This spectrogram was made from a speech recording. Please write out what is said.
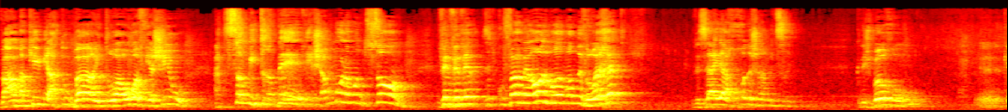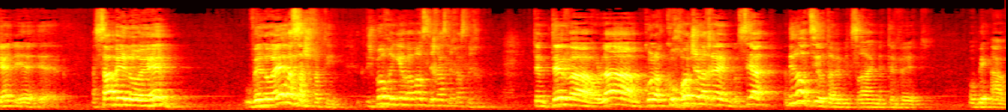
ועמקים יעטו בר, יתרועעו אף ישירו. הצאן מתרבה, ויש המון המון צאן, וזו תקופה מאוד מאוד מאוד מבורכת, וזה היה החודש של המצרים. הקדוש ברוך הוא, אה, כן, אה, אה, עשה באלוהיהם, ובאלוהיהם עשה שפטים. הקדוש ברוך הוא הגיע ואמר, סליחה, סליחה, סליחה. אתם טבע, עולם, כל הכוחות שלכם, אני לא אוציא אותם ממצרים בטבת או באב.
